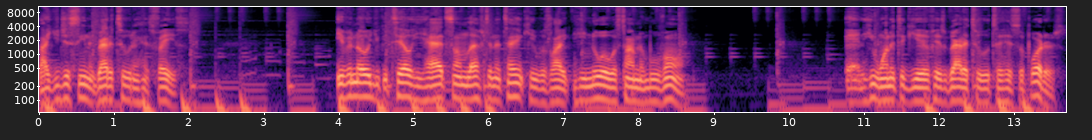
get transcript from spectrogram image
like you just seen the gratitude in his face. Even though you could tell he had some left in the tank, he was like, he knew it was time to move on. And he wanted to give his gratitude to his supporters.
